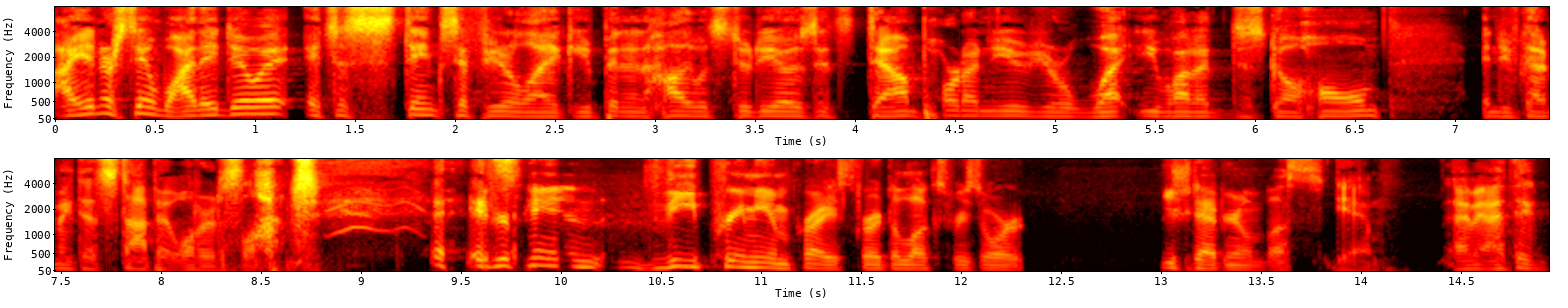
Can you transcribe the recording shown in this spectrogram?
I understand why they do it. It just stinks if you're like you've been in Hollywood Studios. It's downpoured on you. You're wet. You want to just go home, and you've got to make that stop at Wilderness Lodge. If you're paying the premium price for a deluxe resort, you should have your own bus. Yeah. I mean, I think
